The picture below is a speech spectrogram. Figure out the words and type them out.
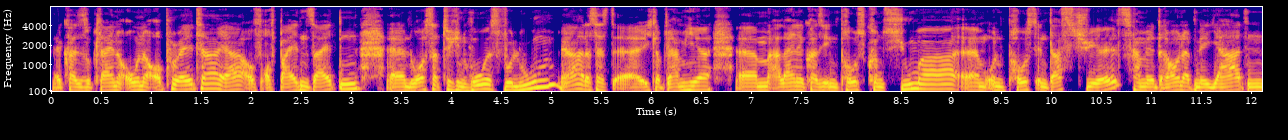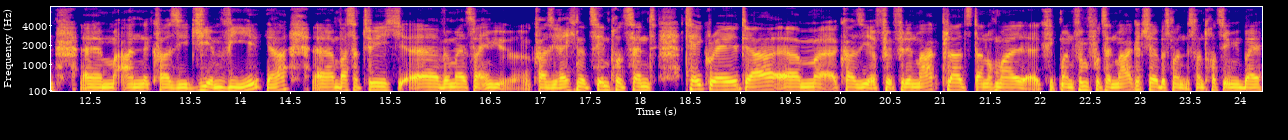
äh, quasi so kleine Owner-Operator, ja, auf, auf beiden Seiten. Du brauchst natürlich ein hohes Volumen, ja. Das heißt, ich glaube, wir haben hier ähm, alleine quasi in Post-Consumer ähm, und Post-Industrials haben wir 300 Milliarden ähm, an quasi GMV, ja, äh, was natürlich, äh, wenn man jetzt mal irgendwie quasi rechnet, 10% Take Rate, ja, ähm, quasi für, für den Marktplatz, dann nochmal äh, kriegt man 5% Market Share, bis man ist man trotzdem irgendwie bei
